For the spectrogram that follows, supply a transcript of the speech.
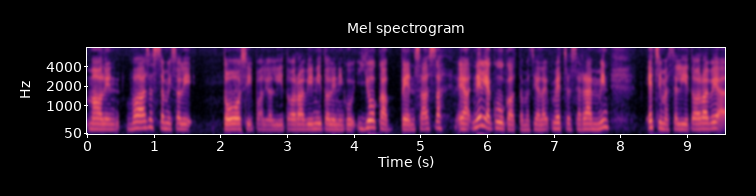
mä olin Vaasassa, missä oli tosi paljon liitooravia. Niitä oli niin kuin joka pensaassa ja neljä kuukautta mä siellä metsässä rämmin etsimässä liitooravia,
